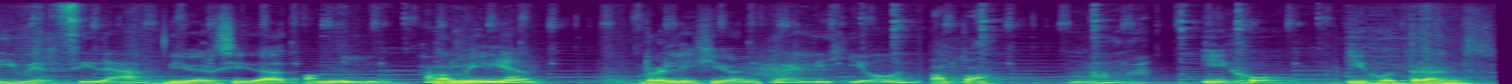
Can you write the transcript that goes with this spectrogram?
Diversidad. Diversidad. Familia. Familia. Religión. Religión. Papá. Mamá. Hijo. Hijo trans.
